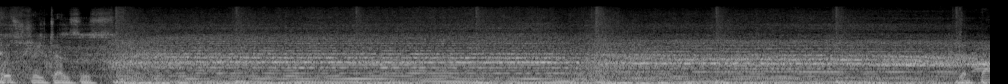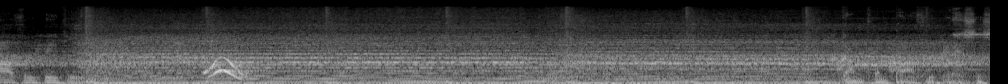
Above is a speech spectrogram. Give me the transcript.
History tells us. The powerful people. Oh come from powerful places.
